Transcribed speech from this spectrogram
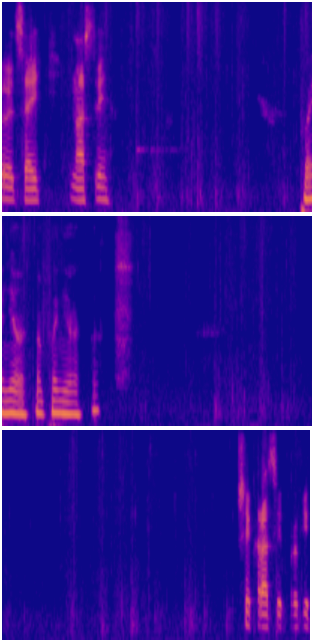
е, цей настрій. Понятно, понятно. Ще якраз і пробіг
